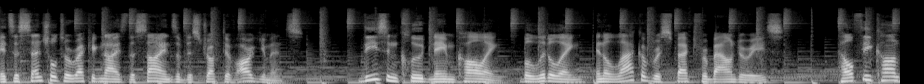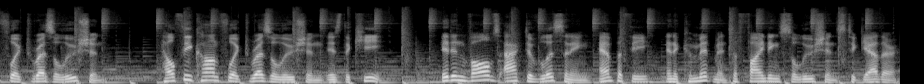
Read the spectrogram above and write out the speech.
it's essential to recognize the signs of destructive arguments. These include name-calling, belittling, and a lack of respect for boundaries. Healthy conflict resolution. Healthy conflict resolution is the key. It involves active listening, empathy, and a commitment to finding solutions together.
